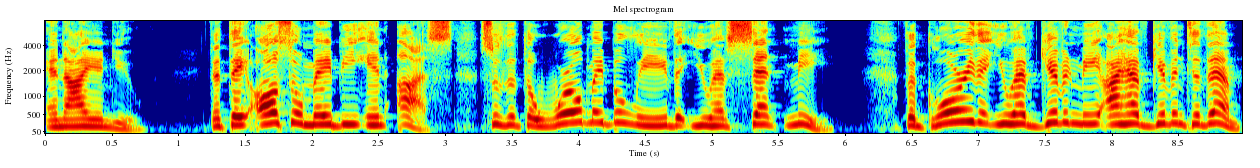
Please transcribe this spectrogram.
and I in you, that they also may be in us, so that the world may believe that you have sent me. The glory that you have given me, I have given to them,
